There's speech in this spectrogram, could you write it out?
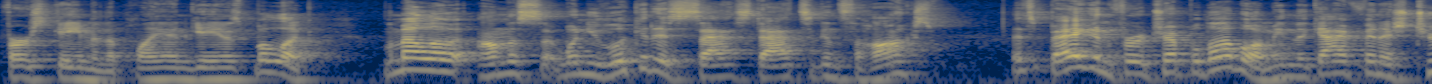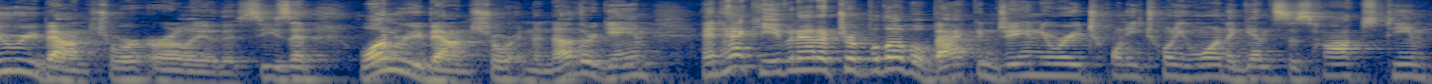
first game in the play-in games. But look, LaMelo, on the, when you look at his stats against the Hawks, it's begging for a triple double. I mean, the guy finished two rebounds short earlier this season, one rebound short in another game, and heck, he even had a triple double back in January 2021 against this Hawks team.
